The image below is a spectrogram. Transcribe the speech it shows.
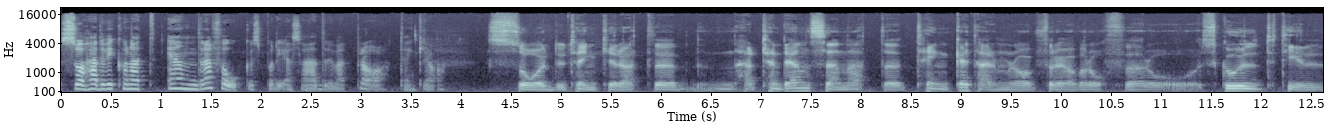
Så hade vi kunnat ändra fokus på det så hade det varit bra, tänker jag. Så du tänker att eh, den här tendensen att eh, tänka i termer av förövare, offer och skuld till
